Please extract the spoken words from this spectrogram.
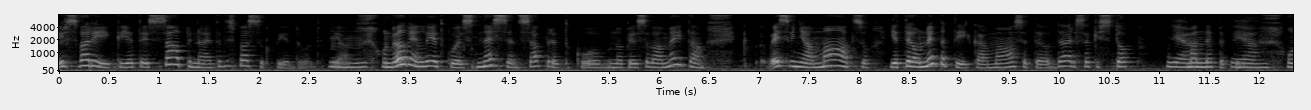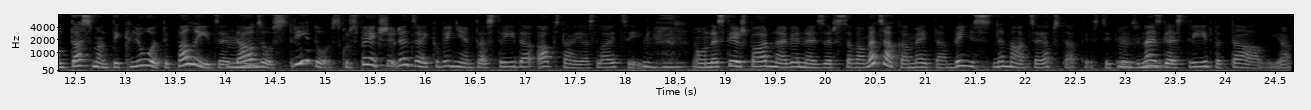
ir svarīgi, ka, ja tu esi sāpināji, tad es pasaku, piedod. Jā. Mhm. Un vēl viena lieta, ko es nesen sapratu ko, no pie savām meitām, es viņām mācu, ja tev nepatīk, kā māsa tev dara, saki, stop. Jā, man nepatīk. Jā. Un tas man tik ļoti palīdzēja mm. -hmm. daudzos strīdos, kurus pēkšņi redzēju, ka viņiem tā strīda apstājās laicīgi. Mm. -hmm. Un es tieši pārunāju vienreiz ar savām vecākām meitām. Viņas nemācīja apstāties citreiz, mm -hmm. un Mhm. aizgāja strīdi pat tālu. Ja?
